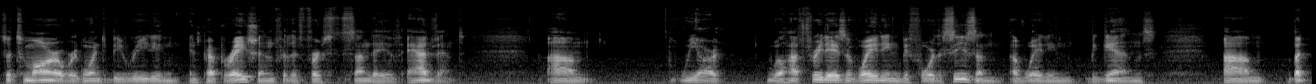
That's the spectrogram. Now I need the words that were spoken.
So tomorrow we're going to be reading in preparation for the first Sunday of Advent. Um, we are we'll have three days of waiting before the season of waiting begins. Um, but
